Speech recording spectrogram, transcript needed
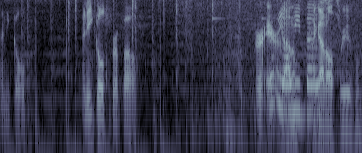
I need gold. I need gold for a bow. Or We all Got 'em. need I got all three of them.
